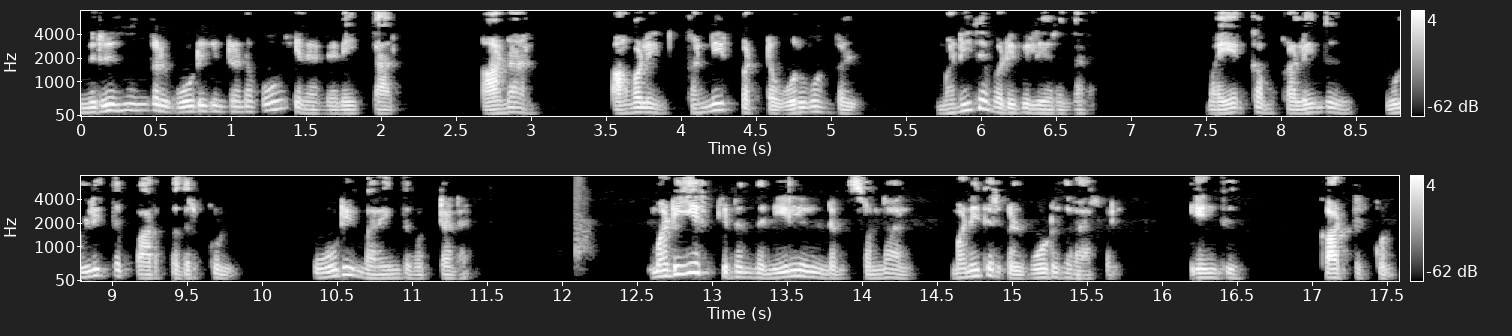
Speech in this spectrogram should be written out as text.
மிருகங்கள் ஓடுகின்றனவோ என நினைத்தாள். ஆனால் அவளின் கண்ணீர் பட்ட உருவங்கள் மனித வடிவில் இருந்தன. மயக்கம் களைந்து உள்ளித்து பார்ப்பதற்குள் ஓடி மறைந்து விட்டன. மடியிற் கிடந்த நீலனிடம் சொன்னால் மனிதர்கள் ஓடுகிறார்கள். எங்கு? காட்டுக்குள்.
